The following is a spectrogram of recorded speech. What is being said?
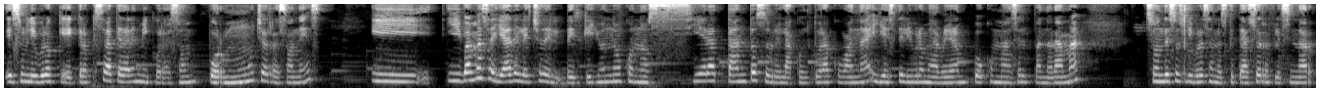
es un libro que creo que se va a quedar en mi corazón por muchas razones y, va más allá del hecho del, que yo no conociera tanto sobre la cultura cubana y este libro me abriera un poco más el panorama. Son de esos libros en los que te hace reflexionar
